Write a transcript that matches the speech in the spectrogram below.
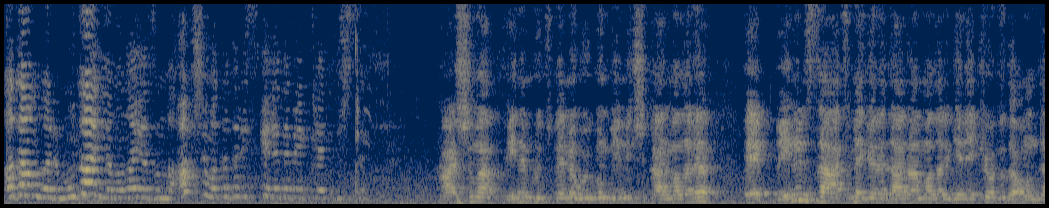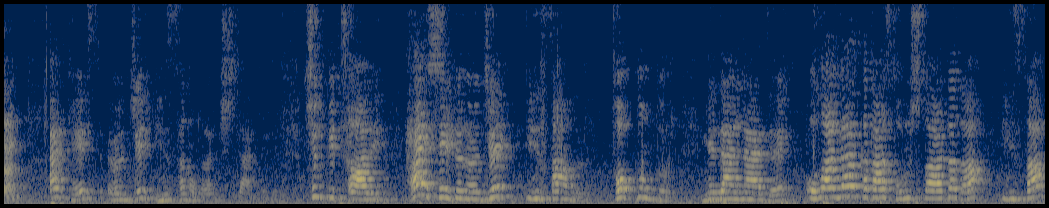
Adamları Mudanya'nın ayazında akşama kadar iskelede bekletmişsin. Karşıma benim rütbeme uygun birini çıkarmaları ve benim saatime göre davranmaları gerekiyordu da ondan. Herkes önce insan olarak işlenmeli. Çünkü tarih her şeyden önce insandır, toplumdur. Nedenlerde, olaylar kadar sonuçlarda da insan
